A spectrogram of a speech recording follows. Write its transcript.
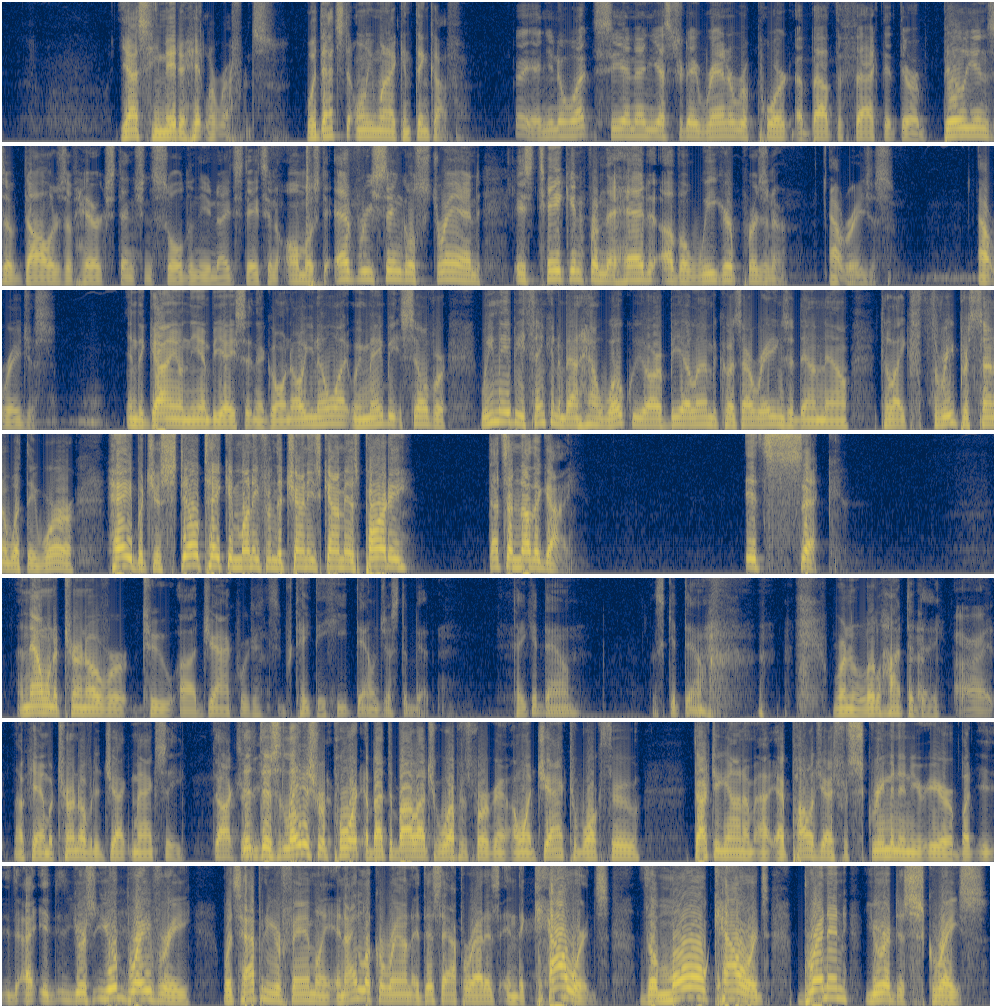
Yes, he made a Hitler reference. Well, that's the only one I can think of. Hey, and you know what? CNN yesterday ran a report about the fact that there are billions of dollars of hair extensions sold in the United States, and almost every single strand is taken from the head of a Uyghur prisoner. Outrageous. Outrageous. And the guy on the NBA sitting there going, "Oh, you know what? We may be silver. We may be thinking about how woke we are, BLM, because our ratings are down now to like three percent of what they were. Hey, but you're still taking money from the Chinese Communist Party. That's another guy. It's sick. And now I want to turn over to uh, Jack. We're going to take the heat down just a bit. Take it down. Let's get down. Running a little hot today. All right. Okay, I'm going to turn over to Jack Maxey. Doctor, Th- This latest report about the biological weapons program, I want Jack to walk through. Dr. Yan, I, I apologize for screaming in your ear, but it, it, your, your bravery, what's happened to your family, and I look around at this apparatus and the cowards, the moral cowards. Brennan, you're a disgrace.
